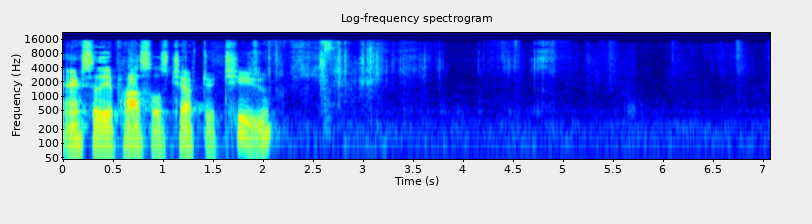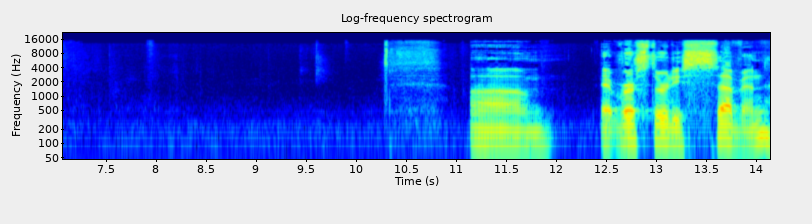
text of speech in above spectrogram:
Acts of the Apostles, chapter 2. Um, at verse 37.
